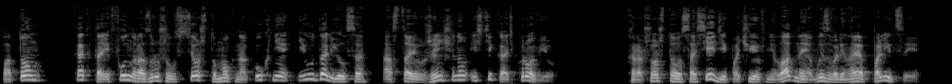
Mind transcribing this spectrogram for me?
Потом, как тайфун разрушил все, что мог на кухне, и удалился, оставив женщину истекать кровью. Хорошо, что соседи, почуяв неладное, вызвали наряд полиции.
